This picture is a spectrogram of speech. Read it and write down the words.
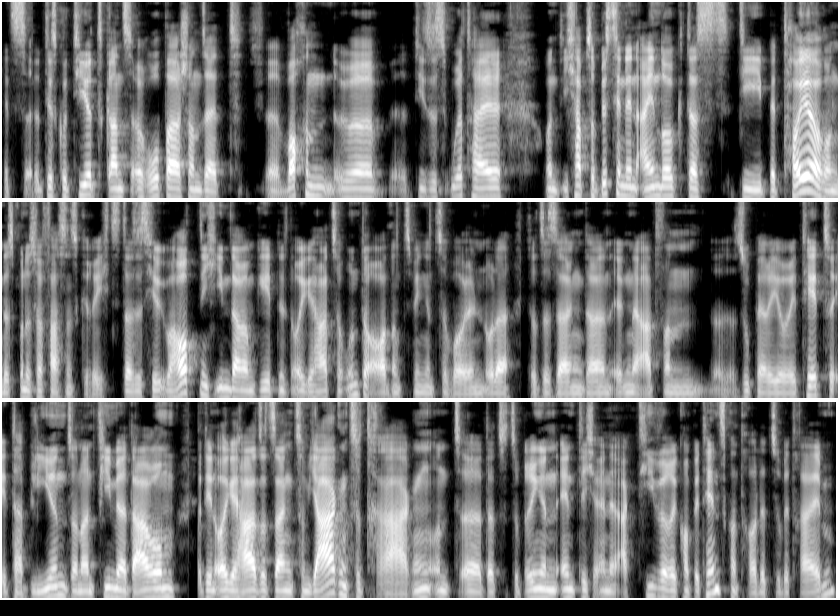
Jetzt äh, diskutiert ganz Europa schon seit Wochen über dieses Urteil und ich habe so ein bisschen den Eindruck, dass die Beteuerung des Bundesverfassungsgerichts, dass es hier überhaupt nicht ihm darum geht, den EuGH zur Unterordnung zwingen zu wollen oder sozusagen da irgendeine Art von äh, Superiorität zu etablieren, sondern vielmehr darum, den EuGH sozusagen zum Jagen zu tragen und äh, dazu zu bringen, endlich eine aktivere Kompetenzkontrolle zu betreiben,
